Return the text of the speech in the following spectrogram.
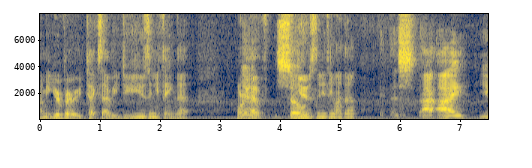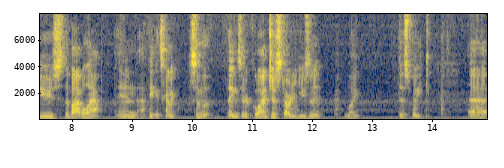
I mean, you're very tech savvy. Do you use anything that, or Yeah, have so used anything like that? I use the Bible app, and I think it's kind of some of the things that are cool. I just started using it like this week. Uh,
